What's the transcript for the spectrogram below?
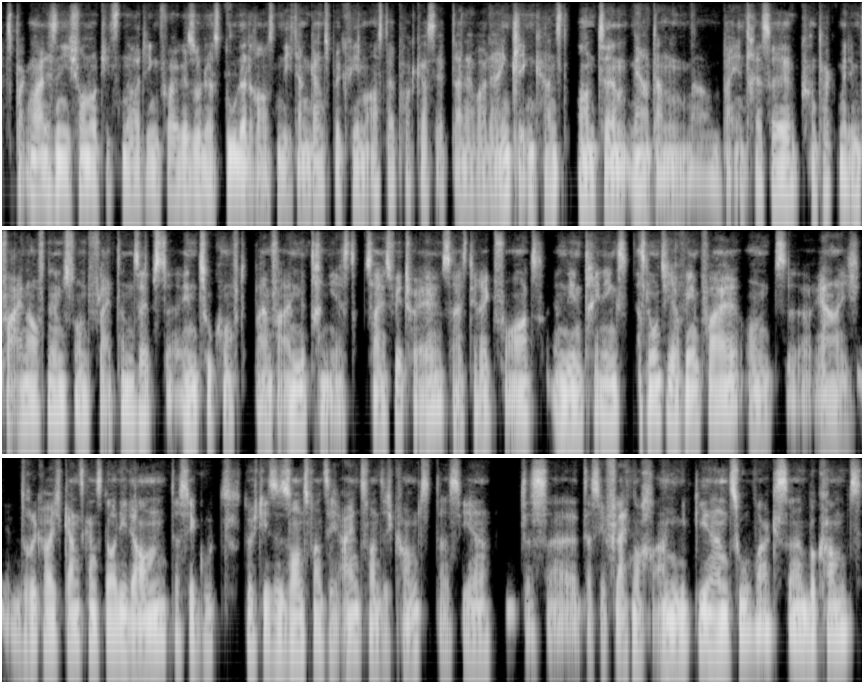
Das packen wir alles in die Shownotizen der heutigen Folge, so dass du da draußen dich dann ganz bequem aus der Podcast-App deiner Wahl dahin klicken kannst und ähm, ja, dann äh, bei Interesse Kontakt mit dem Verein aufnimmst und vielleicht dann selbst in Zukunft beim Verein mittrainierst. Sei es virtuell, sei es direkt vor Ort in den Trainings. Das lohnt sich auf jeden Fall und äh, ja, ich drücke euch ganz, ganz doll die Daumen, dass ihr gut durch die Saison 2021 kommt, dass ihr, dass, äh, dass ihr vielleicht noch an Mitgliedern Zuwachs äh, bekommt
